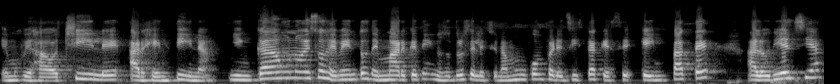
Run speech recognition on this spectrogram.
hemos viajado a Chile, Argentina, y en cada uno de esos eventos de marketing nosotros seleccionamos un conferencista que, impacte a la audiencia,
